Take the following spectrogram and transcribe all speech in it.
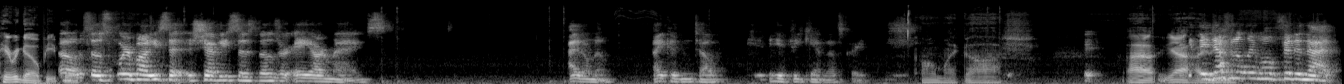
Here we go, people. Oh, so Square Body sa- Chevy says those are AR mags. I don't know. I couldn't tell. If he can, that's great. Oh my gosh. It- Uh, yeah. I They mean, definitely won't fit in that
